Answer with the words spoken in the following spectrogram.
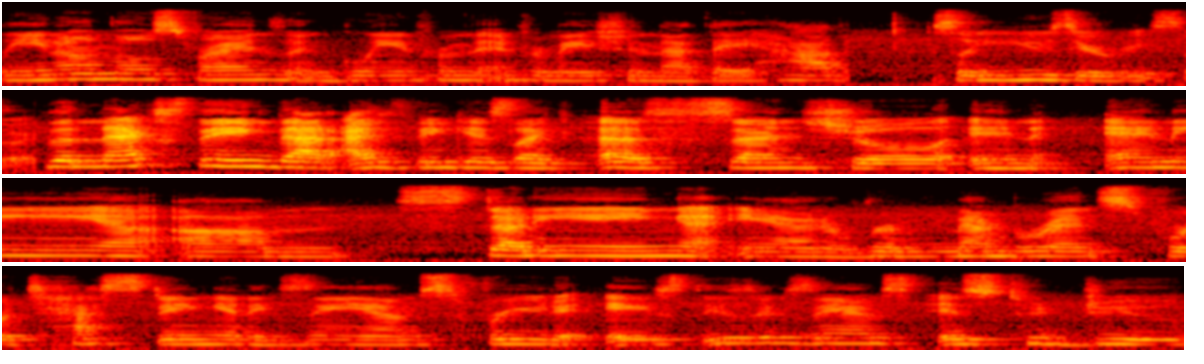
lean on those friends and glean from the information that they have so use your resource the next thing that i think is like essential in any um, studying and remembrance for testing and exams for you to ace these exams is to do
